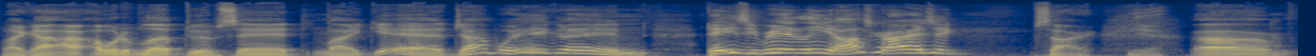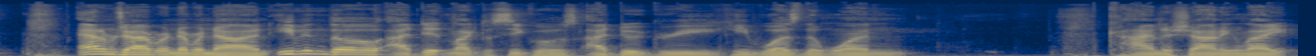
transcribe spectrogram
Like I, I would have loved to have said like, yeah, John Boyega and Daisy Ridley, Oscar Isaac. Sorry. Yeah. Um, Adam Driver number nine. Even though I didn't like the sequels, I do agree he was the one kind of shining light.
